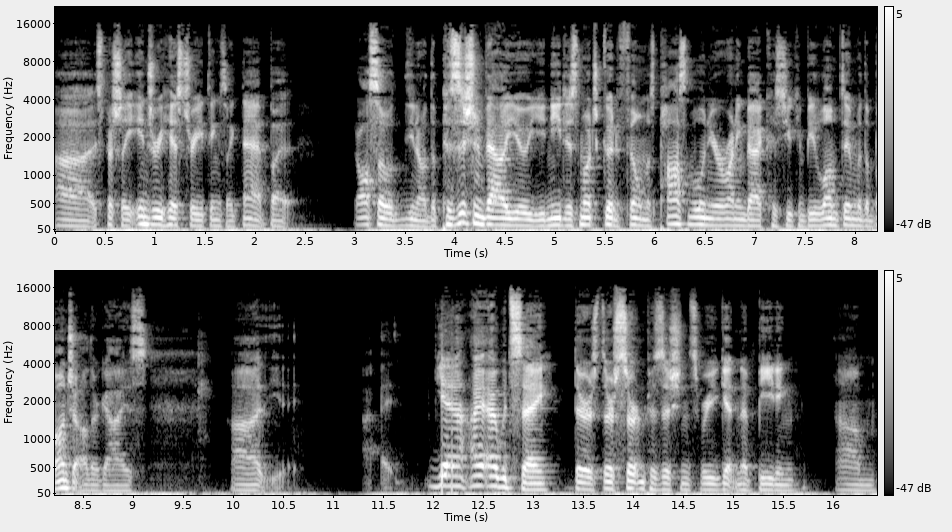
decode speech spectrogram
uh, especially injury history, things like that. But also, you know, the position value, you need as much good film as possible when you're a running back because you can be lumped in with a bunch of other guys. Uh, yeah, I, I would say there's there's certain positions where you're getting a beating. Um,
